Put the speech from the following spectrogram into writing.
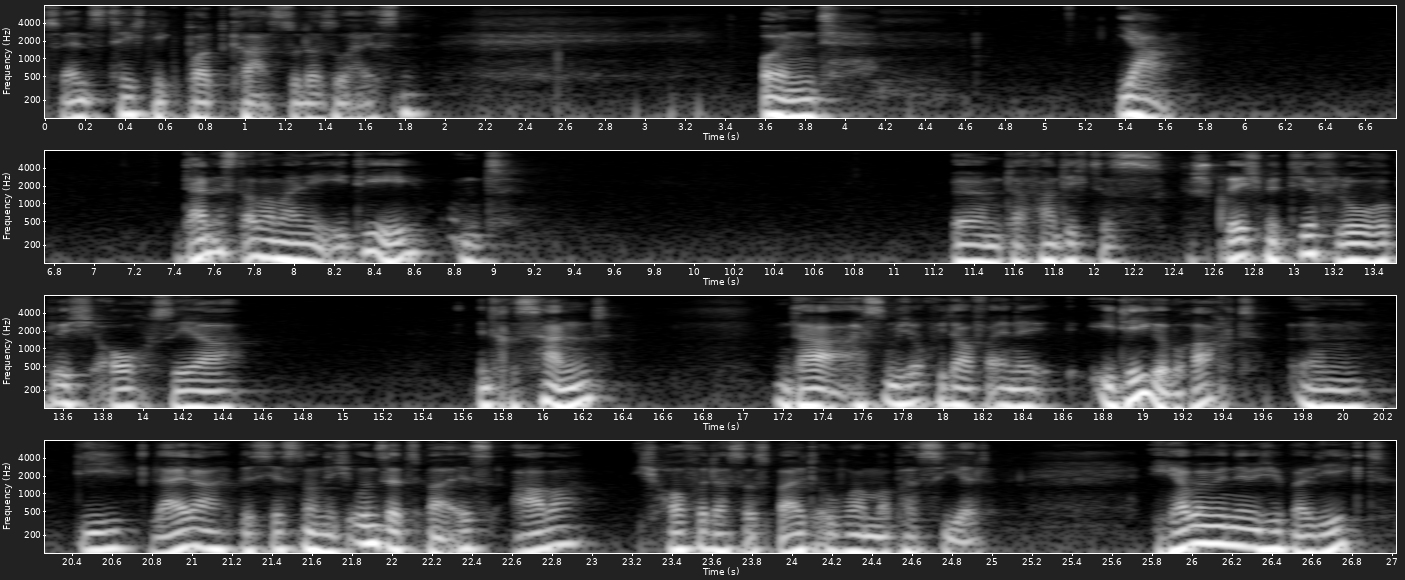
Svens Technik Podcast oder so heißen. Und ja, dann ist aber meine Idee, und ähm, da fand ich das Gespräch mit dir, Flo, wirklich auch sehr interessant. Und da hast du mich auch wieder auf eine Idee gebracht, ähm, die leider bis jetzt noch nicht umsetzbar ist, aber ich hoffe, dass das bald irgendwann mal passiert. Ich habe mir nämlich überlegt,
